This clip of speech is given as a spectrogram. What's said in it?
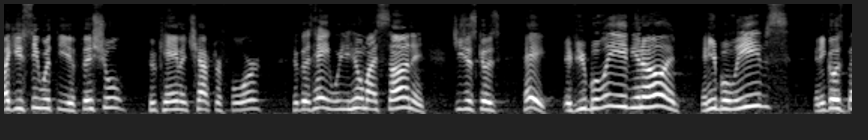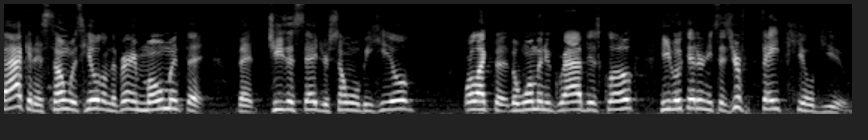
Like you see with the official who came in chapter 4, who goes, Hey, will you heal my son? And Jesus goes, Hey, if you believe, you know, and, and he believes, and he goes back, and his son was healed on the very moment that, that Jesus said, Your son will be healed. Or like the, the woman who grabbed his cloak, he looked at her and he says, Your faith healed you.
